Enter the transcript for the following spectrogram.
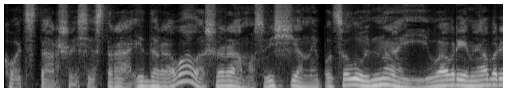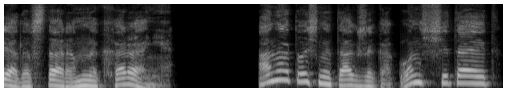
Хоть старшая сестра и даровала Шираму священный поцелуй Наи во время обряда в старом Накхаране, она точно так же, как он считает,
